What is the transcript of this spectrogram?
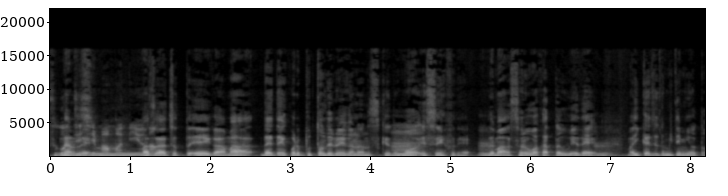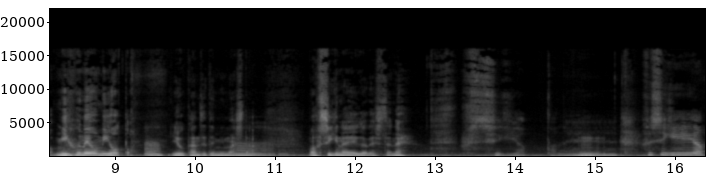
すごいなので自信満々に言うな。まずはちょっと映画まあ大体これぶっ飛んでる映画なんですけども、うん。SF で、でまあそれを分かった上で、うん。まあ、一回ちょっと見てみようと。三船を見ようとうん。いう感じで見ました、うん。まあ、不思議な映画でしたね。不思議やったね、ん。不思議やっ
